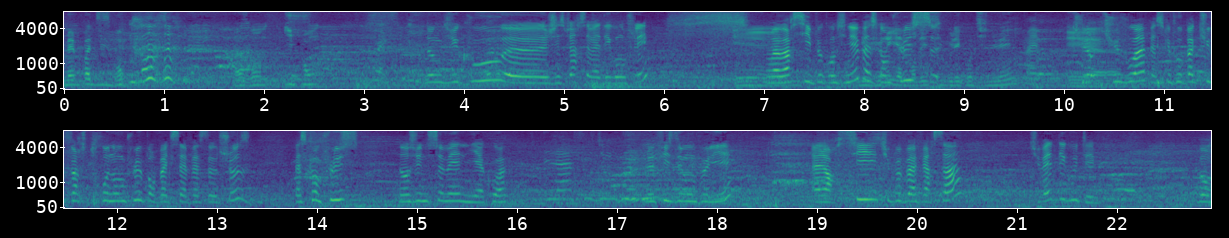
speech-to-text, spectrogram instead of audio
même pas 10 secondes. 20 secondes, hippon. Donc du coup, euh, j'espère que ça va dégonfler. Et On va voir s'il peut continuer parce qu'en plus, si vous voulez continuer. Ouais. Tu, euh, tu vois, parce qu'il faut pas que tu forces trop non plus pour pas que ça fasse autre chose. Parce qu'en plus, dans une semaine, il y a quoi? La fille de mon Le fils de Montpellier. Alors si tu peux pas faire ça, tu vas être dégoûté. Bon,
